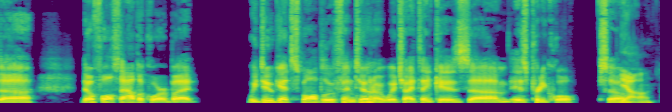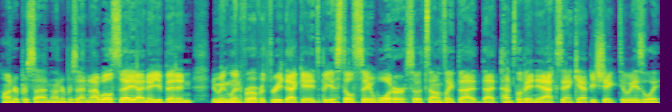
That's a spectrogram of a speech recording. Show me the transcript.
uh, no false albacore, but we do get small bluefin tuna, which I think is um, is pretty cool. So yeah, hundred percent, hundred percent. And I will say, I know you've been in New England for over three decades, but you still say water, so it sounds like that that Pennsylvania accent can't be shaked too easily.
